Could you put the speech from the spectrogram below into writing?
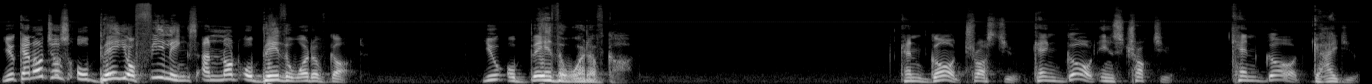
You cannot just obey your feelings and not obey the Word of God. You obey the Word of God. Can God trust you? Can God instruct you? Can God guide you?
